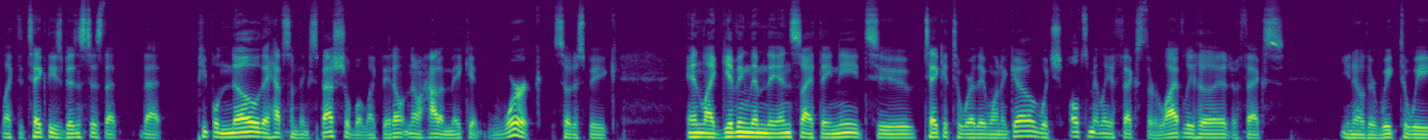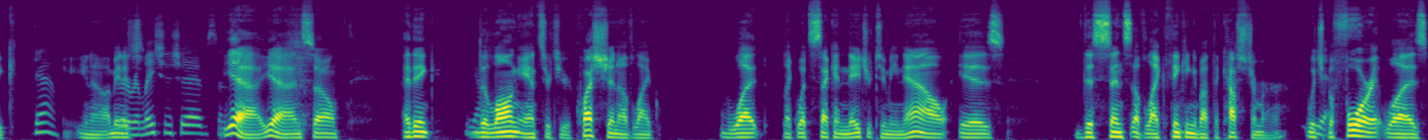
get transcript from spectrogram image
like to take these businesses that, that people know they have something special, but like they don't know how to make it work, so to speak. And like giving them the insight they need to take it to where they want to go, which ultimately affects their livelihood, affects, you know, their week to week. Yeah. You know, I mean, relationships. And, yeah, yeah. And so I think Yeah. the long answer to your question of like what like what's second nature to me now is this sense of like thinking about the customer, which Yes. before it was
